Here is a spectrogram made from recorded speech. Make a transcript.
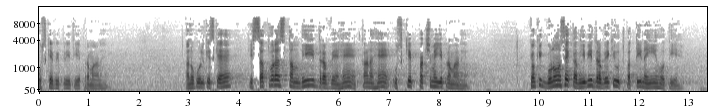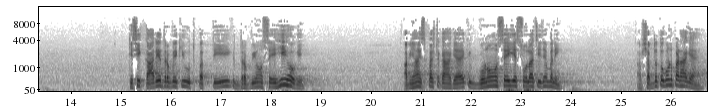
उसके विपरीत ये प्रमाण है। अनुकूल किसके है? कि सत्वर स्तंभी द्रव्य हैं, कण हैं, उसके पक्ष में ये प्रमाण है। क्योंकि गुणों से कभी भी द्रव्य की उत्पत्ति नहीं होती है। किसी कार्य द्रव्य की उत्पत्ति द्रव्यों से ही होगी। अब यहाँ स्पष्ट कहा गया है कि गुणों से ये सोलह चीज़ें बनी। अब शब्द तो गुण पढ़ा गया है।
